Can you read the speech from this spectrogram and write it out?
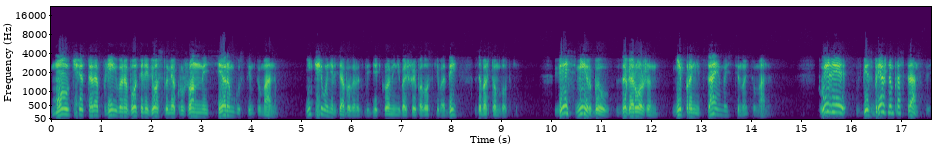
Молча, торопливо работали веслами, окруженные серым густым туманом. Ничего нельзя было разглядеть, кроме небольшой полоски воды — за бортом лодки. Весь мир был загорожен непроницаемой стеной тумана. Плыли в безбрежном пространстве,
